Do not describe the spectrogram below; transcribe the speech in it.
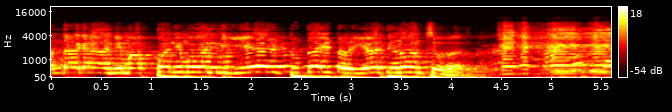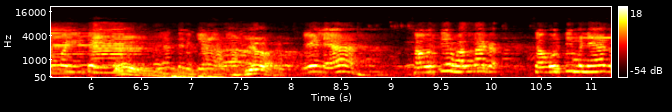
ಅಂದಾಗ ನಿಮ್ಮ ಅಪ್ಪ ನಿಮ್ಮವ್ವ ನಿನಗೆ ಏಳು ಟುದ್ದ ಇಟ್ಟರ ಹೇಳ್ತೇನೋ ಒಂಚೂರು. ಹೇಳ ಸೌತಿ ಹೊಲ್ದಾಗ. ಸೌತಿ ಮನ್ಯಾಗ.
